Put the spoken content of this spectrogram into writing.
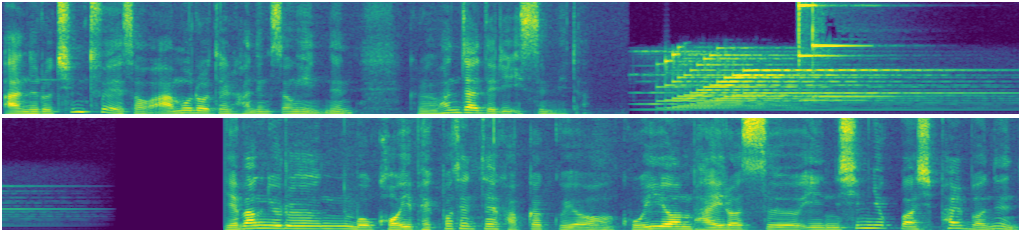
안으로 침투해서 암으로 될 가능성이 있는 그런 환자들이 있습니다. 예방률은 뭐 거의 100%에 가깝고요. 고위험 바이러스인 16번, 18번은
